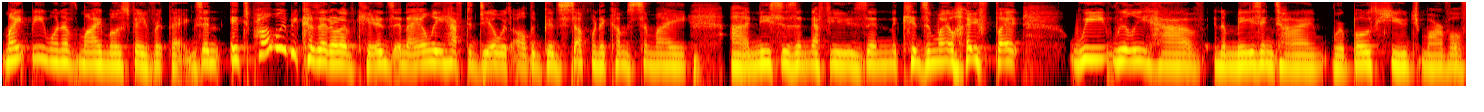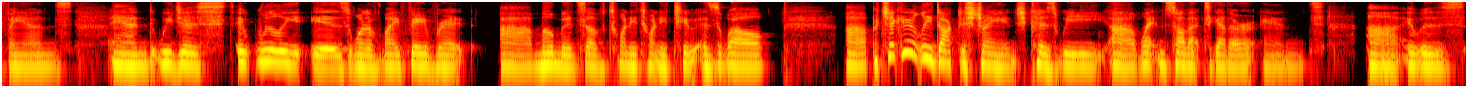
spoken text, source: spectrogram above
might be one of my most favorite things. And it's probably because I don't have kids and I only have to deal with all the good stuff when it comes to my uh, nieces and nephews and the kids in my life. But we really have an amazing time. We're both huge Marvel fans and we just, it really is one of my favorite uh, moments of 2022 as well. Uh, particularly Doctor Strange, because we uh, went and saw that together and uh, it was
